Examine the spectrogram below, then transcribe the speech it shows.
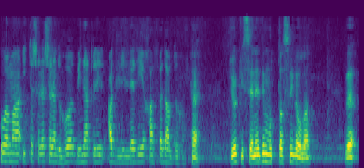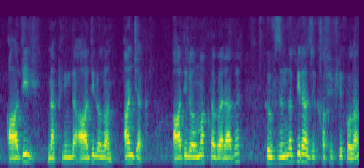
هو ما اتصل سنده بنقل العدل الذي خف ضبطه He. Diyor ki senedi muttasıl olan ve adil naklinde adil olan ancak adil olmakla beraber hıfzında birazcık hafiflik olan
